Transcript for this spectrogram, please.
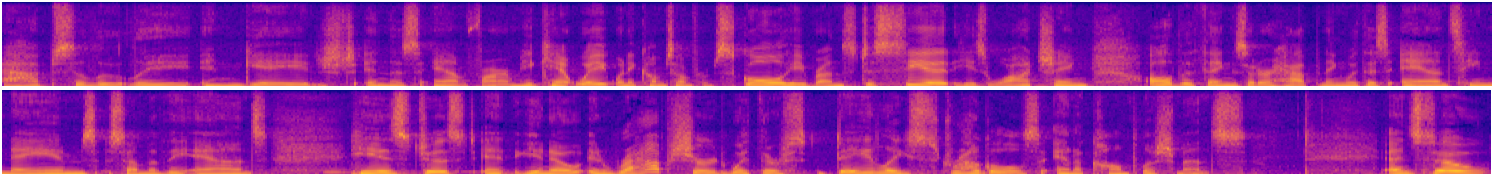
absolutely engaged in this ant farm. He can't wait when he comes home from school. He runs to see it. He's watching all the things that are happening with his ants. He names some of the ants. He is just, you know, enraptured with their daily struggles and accomplishments. And so,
